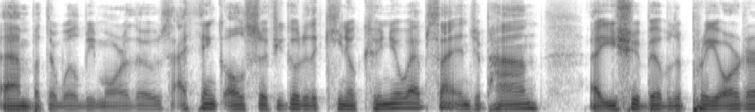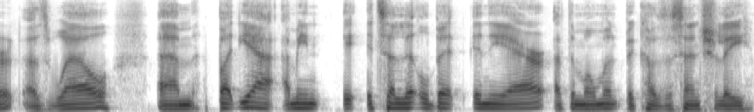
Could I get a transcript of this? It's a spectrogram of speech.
um, but there will be more of those. I think also if you go to the Kinokuniya website in Japan, uh, you should be able to pre-order it as well. Um, but yeah, I mean, it, it's a little bit in the air at the moment because essentially.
